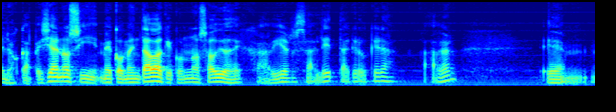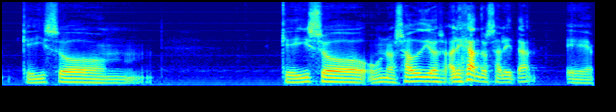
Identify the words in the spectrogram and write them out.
Los Capesianos, y me comentaba que con unos audios de Javier Saleta, creo que era, a ver, eh, que hizo que hizo unos audios, Alejandro Saleta, eh,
